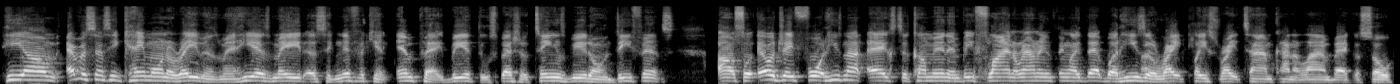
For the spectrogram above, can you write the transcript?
he um ever since he came on the Ravens, man, he has made a significant impact, be it through special teams, be it on defense. Uh, so LJ Fort, he's not asked to come in and be flying around or anything like that, but he's a right place, right time kind of linebacker. So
